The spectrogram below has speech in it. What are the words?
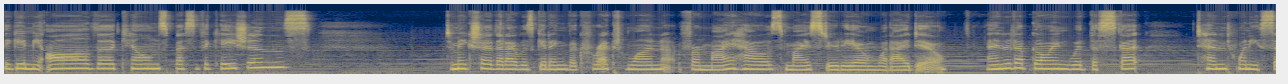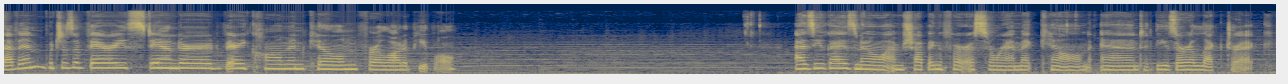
They gave me all the kiln specifications to make sure that I was getting the correct one for my house, my studio, and what I do. I ended up going with the Skutt 1027, which is a very standard, very common kiln for a lot of people. As you guys know, I'm shopping for a ceramic kiln and these are electric.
